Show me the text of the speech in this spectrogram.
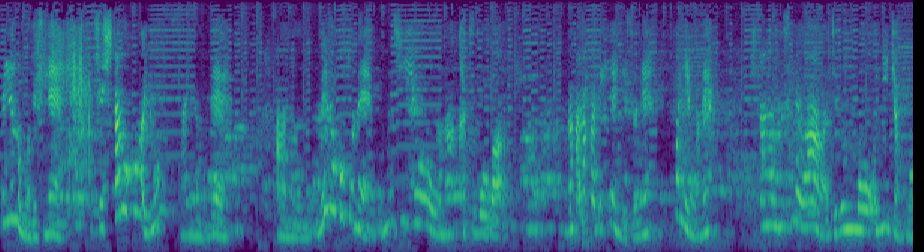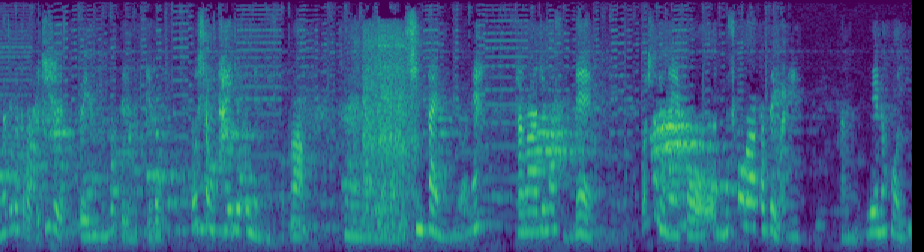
というのもですね、私下の子が4歳なので、あの、上の子とね、同じような活動がなかなかできないんですよね。本人はね、下の娘は自分もお兄ちゃんと同じことができるというふうに思ってるんですけど、どうしても体力面ですとか、その身体面ではね、差がありますので、どうしてもね、こう、息子が例えばね、あの上の方に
